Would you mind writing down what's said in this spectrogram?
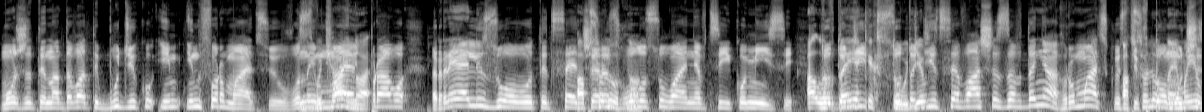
можете надавати будь-яку їм інформацію, вони Звичайно. мають право реалізовувати це через голосування в цій комісії. Але то в тоді, деяких то тоді це ваше завдання громадськості, Абсолютно, в і тому ми його-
